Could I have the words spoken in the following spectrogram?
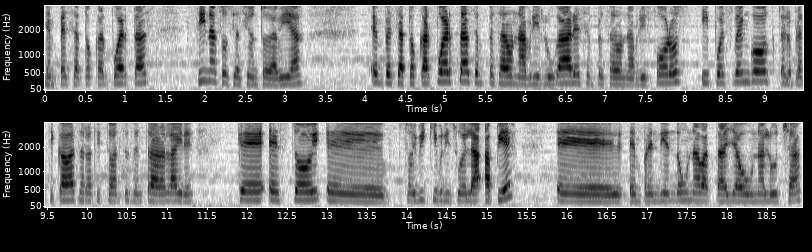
empecé a tocar puertas sin asociación todavía. Empecé a tocar puertas, empezaron a abrir lugares, empezaron a abrir foros y pues vengo, te lo platicaba hace ratito antes de entrar al aire, que estoy, eh, soy Vicky Brizuela a pie, eh, emprendiendo una batalla o una lucha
